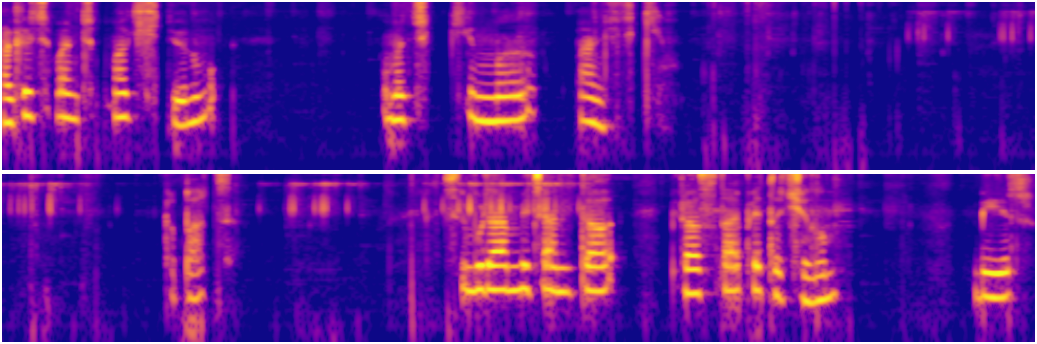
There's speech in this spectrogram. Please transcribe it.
Arkadaşlar ben çıkmak istiyorum. Ama çıkayım mı? Bence çıkayım. Kapat. Şimdi buradan bir tane daha biraz daha pet açalım. Bir.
